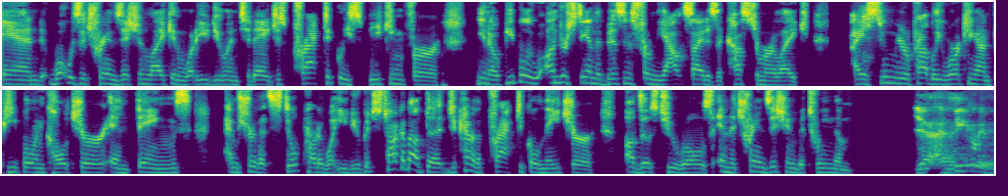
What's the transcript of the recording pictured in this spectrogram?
and what was the transition like, and what are you doing today? Just practically speaking, for you know people who understand the business from the outside as a customer, like I assume you're probably working on people and culture and things. I'm sure that's still part of what you do, but just talk about the kind of the practical nature of those two roles and the transition between them. Yeah, I think with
